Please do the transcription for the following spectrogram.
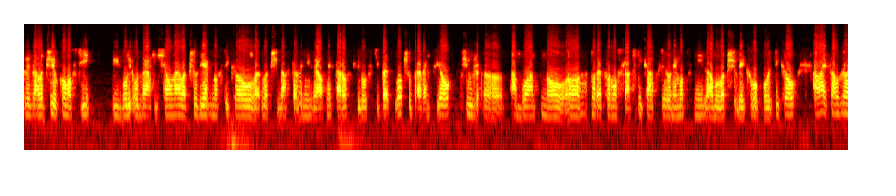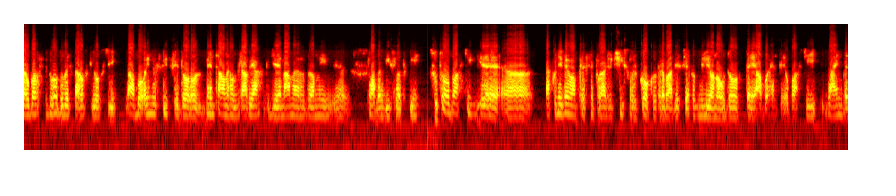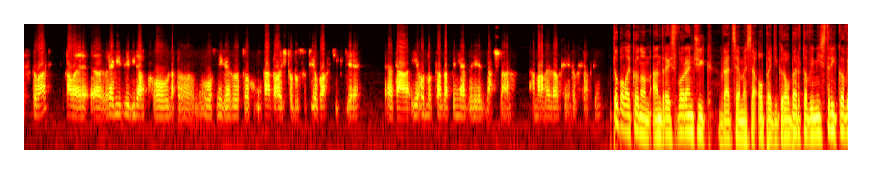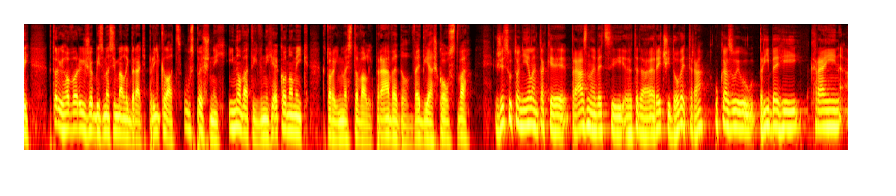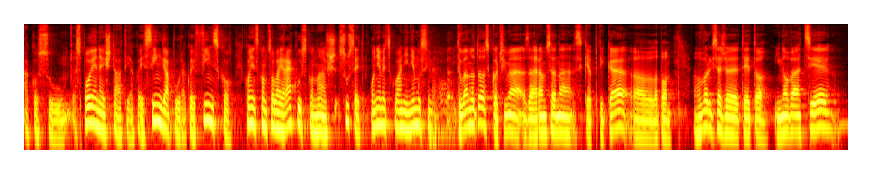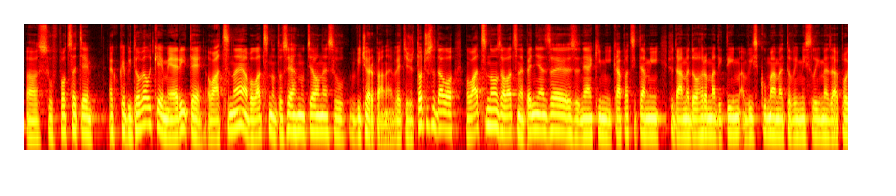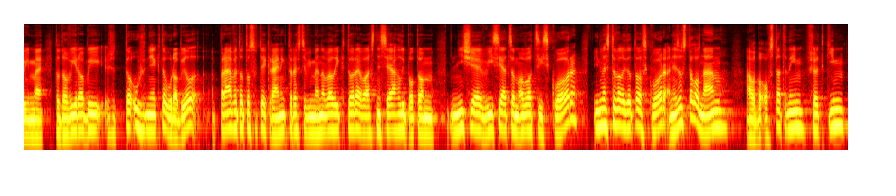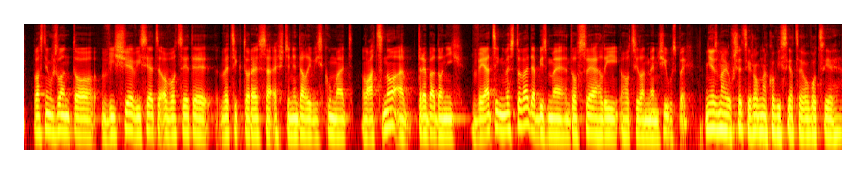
za lepšie okolnosti by boli odvrátiteľné lepšou diagnostikou, le, lepším nastavením zdravotnej starostlivosti, lepšou prevenciou, či už uh, ambulantnou uh, reformou stratifikáciou nemocníc alebo lepšou liekovou politikou, ale aj samozrejme oblasti dlhodobej starostlivosti alebo investície do mentálneho zdravia, kde máme veľmi uh, slabé výsledky. Sú to oblasti, kde uh, ako neviem vám presne povedať, že číslo, že koľko treba desiatok miliónov do tej alebo tej oblasti zainvestovať, ale e, revízie výdavkov e, v rôznych rezortoch ukázali, že to sú tie oblasti, kde e, tá je hodnota za peniaze je značná a máme veľké nedostatky. To bol ekonom Andrej Svorenčík. Vraciame sa opäť k Robertovi Mistríkovi, ktorý hovorí, že by sme si mali brať príklad z úspešných, inovatívnych ekonomík, ktoré investovali práve do vedia školstva že sú to nielen také prázdne veci, e, teda reči do vetra, ukazujú príbehy krajín, ako sú Spojené štáty, ako je Singapur, ako je Fínsko, konec koncov aj Rakúsko, náš sused. O Nemecku ani nemusíme hovoriť. Tu vám do toho skočím a zahrám sa na skeptika, e, lebo hovorí sa, že tieto inovácie e, sú v podstate ako keby do veľkej miery tie lacné alebo lacno dosiahnutelné sú vyčerpané. Viete, že to, čo sa dalo lacno za lacné peniaze s nejakými kapacitami, že dáme dohromady tým, vyskúmame to, vymyslíme, zapojíme to do výroby, že to už niekto urobil. Práve toto sú tie krajiny, ktoré ste vymenovali, ktoré vlastne siahli potom nižšie vysiacom ovoci skôr, investovali do toho skôr a nezostalo nám alebo ostatným všetkým. Vlastne už len to vyššie vysiace ovocie, tie veci, ktoré sa ešte nedali vyskúmať lacno a treba do nich viac investovať, aby sme dosiahli hoci len menší úspech? Dnes majú všetci rovnako vysiace ovocie. E,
